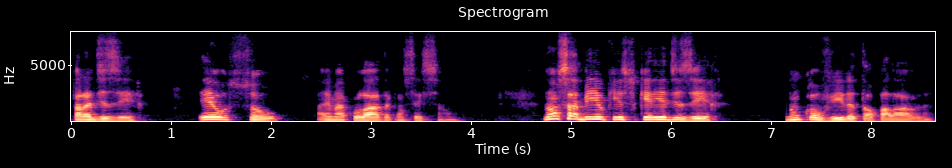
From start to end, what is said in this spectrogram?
para dizer: Eu sou a Imaculada Conceição. Não sabia o que isso queria dizer, Nunca ouvira tal palavra.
